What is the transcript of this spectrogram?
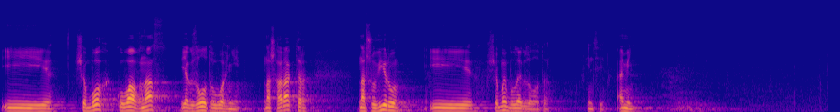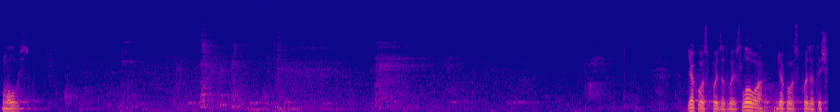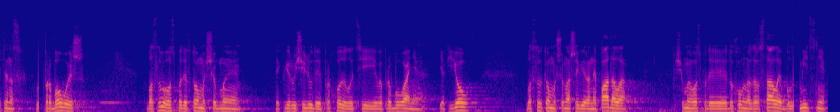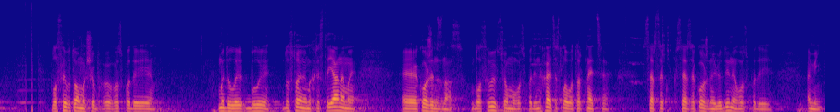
і щоб Бог кував в нас як золото у вогні, наш характер, нашу віру, і щоб ми були як золото в кінці. Амінь. Помолимось. Дякую, Господь, за Твоє Слово. Дякую, Господь, за те, що Ти нас випробовуєш. Благослови, Господи, в тому, щоб ми, як віруючі люди, проходили ці випробування, як Йов. Благослови в тому, щоб наша віра не падала, щоб ми, Господи, духовно зростали, були міцні. Благослови в тому, щоб, Господи, ми були- достойними християнами, е, кожен з нас. Благослови в цьому, Господи. Нехай це слово торкнеться серця, серця кожної людини, Господи. Амінь.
